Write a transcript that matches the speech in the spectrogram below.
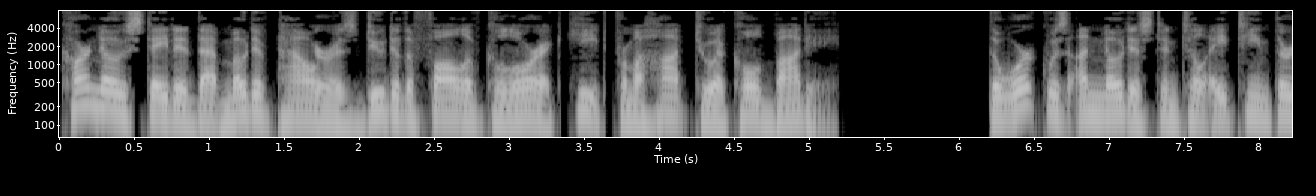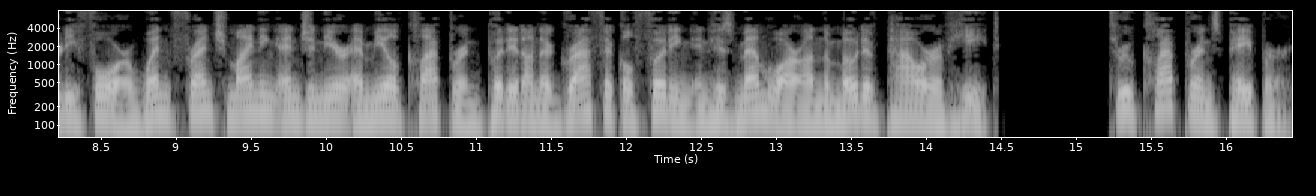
Carnot stated that motive power is due to the fall of caloric heat from a hot to a cold body. The work was unnoticed until 1834 when French mining engineer Émile Clapeyron put it on a graphical footing in his memoir on the motive power of heat. Through Clapeyron's paper,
